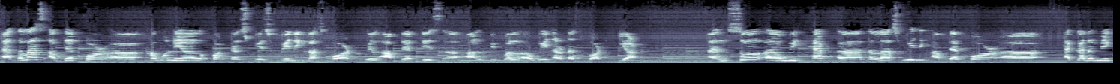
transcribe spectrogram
And the last update for uh, communal contest quiz winning dashboard will update this uh, all people uh, winner dashboard here and so uh, we have uh, the last winning update for uh, academic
